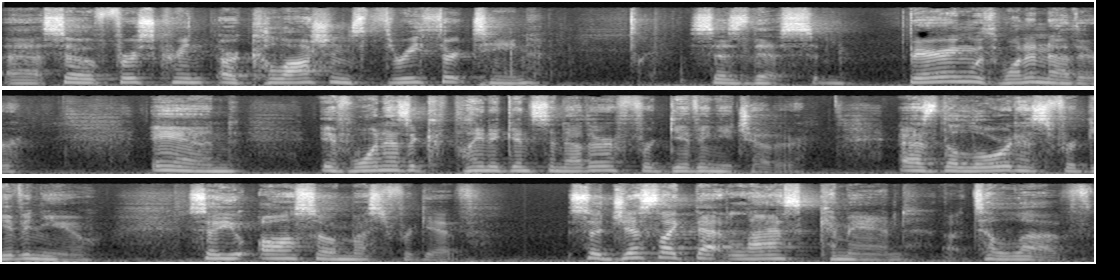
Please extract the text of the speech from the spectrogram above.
Uh, so First Corinth, or Colossians 3:13 says this: bearing with one another, and if one has a complaint against another, forgiving each other, as the Lord has forgiven you, so you also must forgive. So just like that last command uh, to love,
